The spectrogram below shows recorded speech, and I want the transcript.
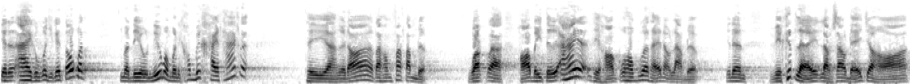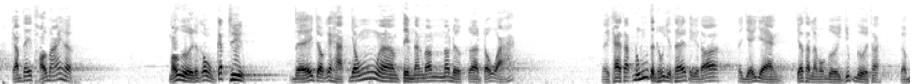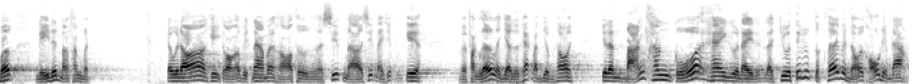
Cho nên ai cũng có những cái tốt á. Nhưng mà điều nếu mà mình không biết khai thác đó, thì à, người đó người ta không phát tâm được hoặc là họ bị tự ái thì họ cũng không có thể nào làm được. Cho nên việc khích lệ làm sao để cho họ cảm thấy thoải mái hơn. Mỗi người nó có một cách riêng để cho cái hạt giống à, tiềm năng đó nó được à, trổ quả. Thì khai thác đúng tình huống như thế thì người đó ta dễ dàng trở thành là một người giúp người thôi và bớt nghĩ đến bản thân mình. Trong khi đó, khi còn ở việt nam họ thường à, siết nợ, siết này, siết kia. Và phần lớn là nhờ người khác làm giùm thôi cho nên bản thân của hai người này là chưa tiếp xúc thực tế với nỗi khổ niềm đau.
